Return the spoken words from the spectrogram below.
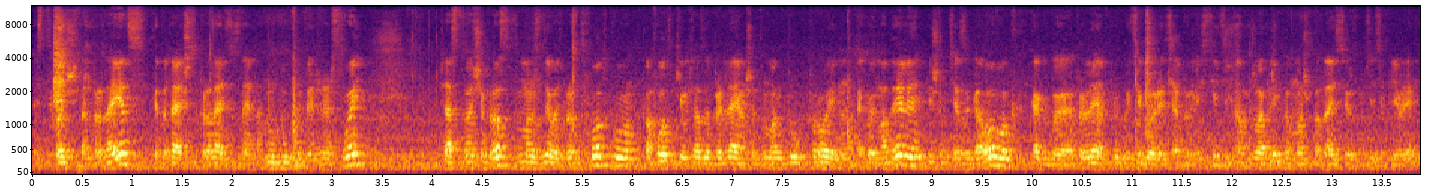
если ты хочешь там продавец, ты пытаешься продать, не знаю, там, ноутбук, например, свой, Сейчас это очень просто, ты можешь сделать просто фотку, по фотке мы сразу определяем, что это MacBook Pro именно такой модели, пишем тебе заголовок, как бы определяем, в какую категорию тебя поместить, и там два клика можешь подать и разместить объявление.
